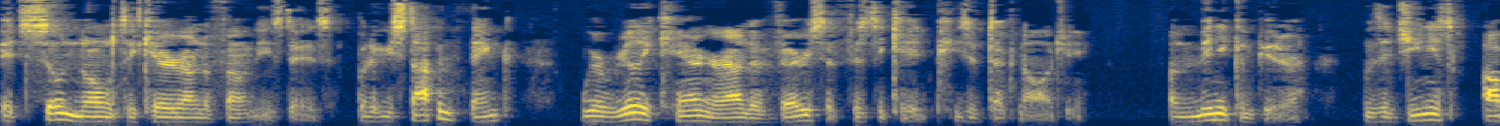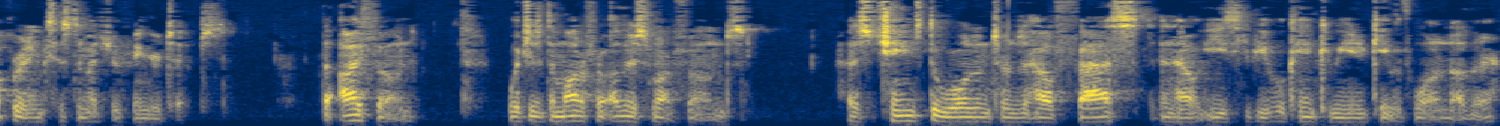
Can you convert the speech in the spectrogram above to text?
It's so normal to carry around a phone these days, but if you stop and think, we're really carrying around a very sophisticated piece of technology a mini computer with a genius operating system at your fingertips. The iPhone, which is the model for other smartphones, has changed the world in terms of how fast and how easy people can communicate with one another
